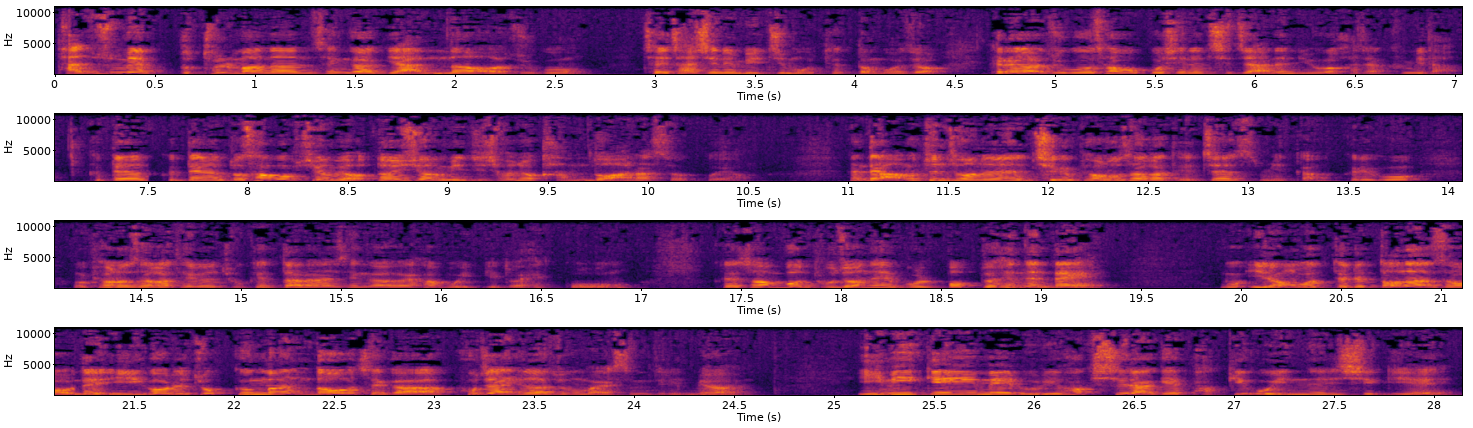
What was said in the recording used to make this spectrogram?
단숨에 붙을 만한 생각이 안 나와가지고 제 자신을 믿지 못했던 거죠. 그래가지고 사법고시는 치지 않은 이유가 가장 큽니다. 그때는, 그때는 또 사법시험이 어떤 시험인지 전혀 감도 안 왔었고요. 근데 아무튼 저는 지금 변호사가 됐지 않습니까? 그리고 뭐 변호사가 되면 좋겠다라는 생각을 하고 있기도 했고, 그래서 한번 도전해 볼 법도 했는데, 뭐 이런 것들을 떠나서, 근데 이거를 조금만 더 제가 포장해가지고 말씀드리면, 이미 게임의 룰이 확실하게 바뀌고 있는 시기에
